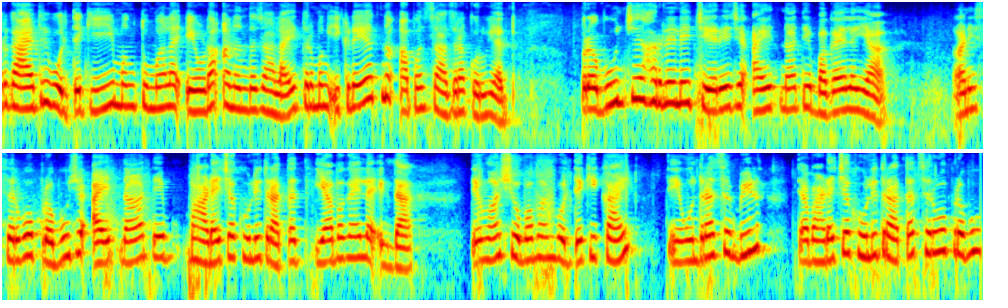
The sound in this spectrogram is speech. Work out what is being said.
तर गायत्री बोलते की मग तुम्हाला एवढा आनंद झाला आहे तर मग इकडे यात ना आपण साजरा करूयात. प्रभूंचे हरलेले चेहरे जे आहेत ना ते बघायला या. आणि सर्व प्रभू जे आहेत ना ते भाड्याच्या खोलीत राहतात या बघायला एकदा. तेव्हा शोभामान बोलते की काय? ते उंदराचं बीड? त्या भाड्याच्या खोलीत राहतात सर्व प्रभू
